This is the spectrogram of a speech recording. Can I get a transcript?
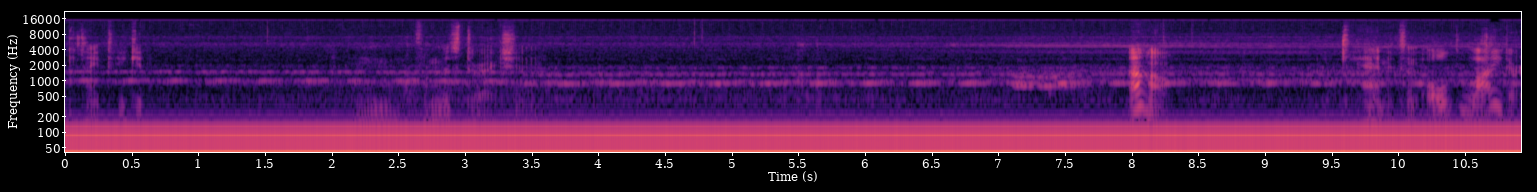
Can I take it mm, from this direction? Oh. Can. It's an old lighter.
